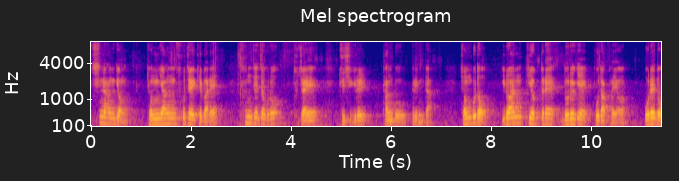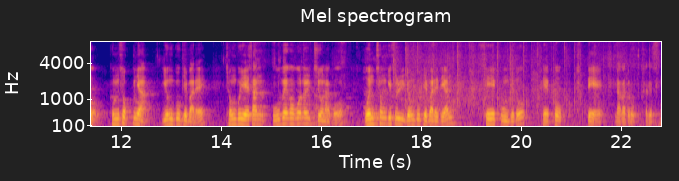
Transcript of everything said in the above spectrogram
친환경 경량 소재 개발에 선제적으로 투자해 주시기를 당부드립니다. 정부도 이러한 기업들의 노력에 보답하여 올해도 금속 분야 연구 개발에 정부 예산 500억 원을 지원하고 원청 기술 연구 개발에 대한 세액 공제도 대폭 확대해 나가도록 하겠습니다.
